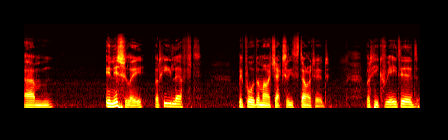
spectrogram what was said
um, initially, but he left before the march actually started. But he created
